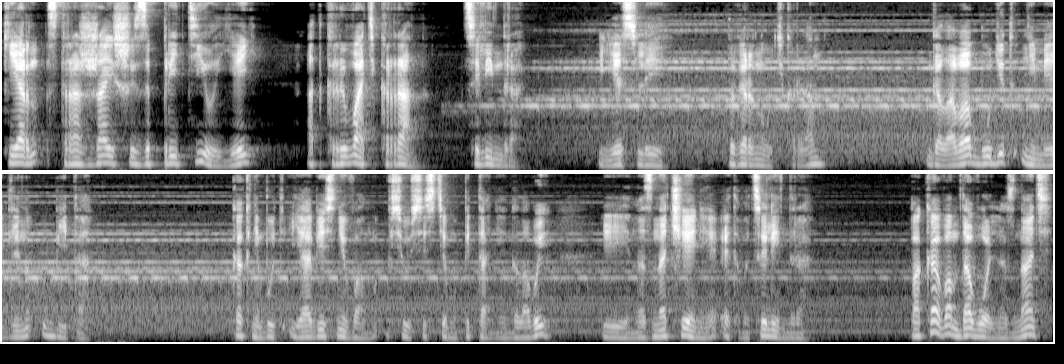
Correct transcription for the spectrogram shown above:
Керн строжайше запретил ей открывать кран цилиндра. Если повернуть кран, голова будет немедленно убита. Как-нибудь я объясню вам всю систему питания головы и назначение этого цилиндра. Пока вам довольно знать,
